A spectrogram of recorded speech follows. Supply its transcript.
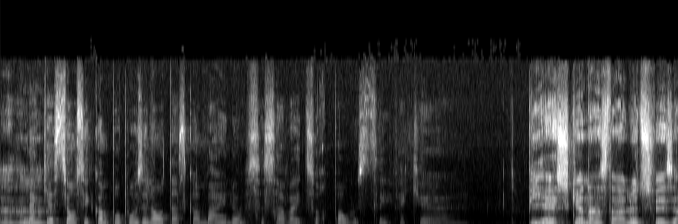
Uh-huh. la question, c'est comme pas poser longtemps. C'est comme, ben là, ça, ça va être sur pause, tu sais. Fait que, euh, Puis est-ce que dans ce temps-là, tu faisais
